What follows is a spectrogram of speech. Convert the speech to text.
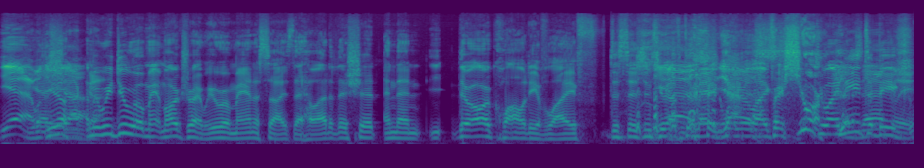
Yeah, with Yeah, You know. I mean, we do roman. Mark's right. We romanticize the hell out of this shit, and then y- there are quality of life decisions you have to make. Yeah, where you're like, for sure. Do I need to Exactly.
